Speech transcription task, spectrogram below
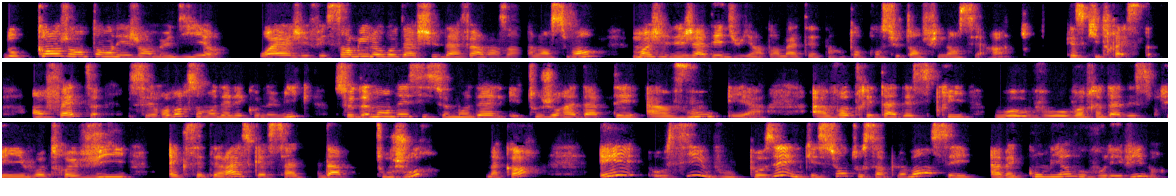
Donc, quand j'entends les gens me dire, ouais, j'ai fait 100 000 euros d'achat d'affaires dans un lancement. Moi, j'ai déjà déduit hein, dans ma tête, hein, en tant que consultante financière. Hein. Qu'est-ce qui te reste? En fait, c'est revoir son modèle économique, se demander si ce modèle est toujours adapté à vous et à, à votre état d'esprit, votre état d'esprit, votre vie, etc. Est-ce qu'elle s'adapte toujours? D'accord? Et aussi, vous posez une question tout simplement, c'est avec combien vous voulez vivre?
